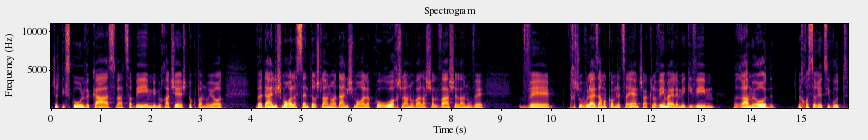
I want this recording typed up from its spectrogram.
של תסכול וכעס ועצבים, במיוחד שיש תוקפנויות, ועדיין לשמור על הסנטר שלנו, עדיין לשמור על הקור רוח שלנו ועל השלווה שלנו, ו, וחשוב אולי זה המקום לציין שהכלבים האלה מגיבים רע מאוד לחוסר יציבות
